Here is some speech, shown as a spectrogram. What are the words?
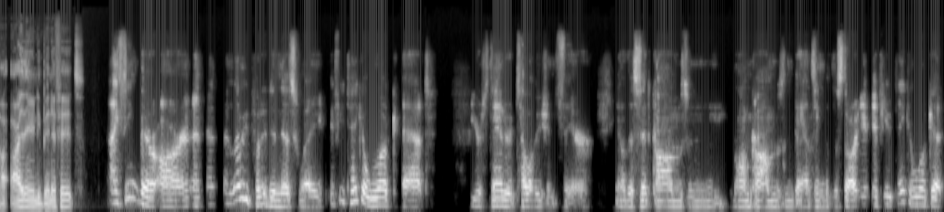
are, are there any benefits? I think there are. And, and let me put it in this way. If you take a look at your standard television fare, you know the sitcoms and rom-coms and dancing with the stars if you take a look at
